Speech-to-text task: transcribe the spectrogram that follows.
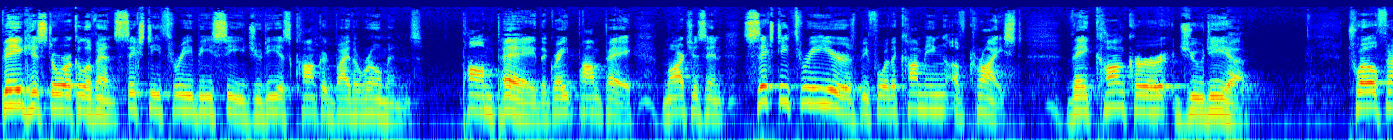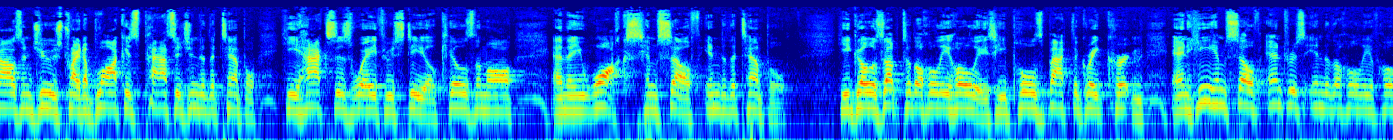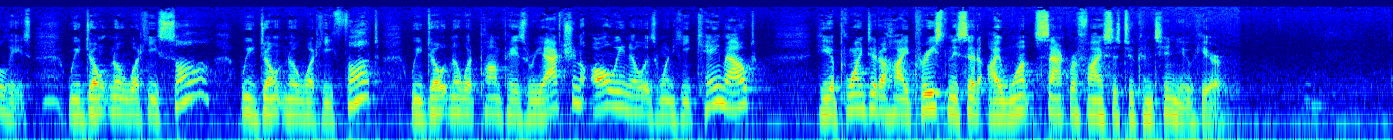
Big historical event 63 BC, Judea is conquered by the Romans. Pompey, the great Pompey, marches in 63 years before the coming of Christ they conquer Judea. 12,000 Jews try to block his passage into the temple. He hacks his way through steel, kills them all, and then he walks himself into the temple. He goes up to the Holy Holies. He pulls back the great curtain, and he himself enters into the Holy of Holies. We don't know what he saw. We don't know what he thought. We don't know what Pompey's reaction. All we know is when he came out, he appointed a high priest and he said, I want sacrifices to continue here.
